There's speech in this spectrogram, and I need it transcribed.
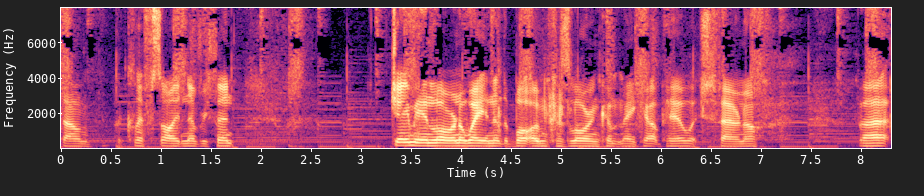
down the cliffside and everything. Jamie and Lauren are waiting at the bottom because Lauren couldn't make it up here, which is fair enough. But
